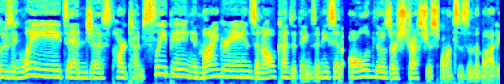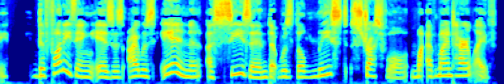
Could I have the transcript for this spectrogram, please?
losing weight and just hard time sleeping and migraines and all kinds of things. And he said all of those are stress responses in the body. The funny thing is, is I was in a season that was the least stressful of my entire life.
